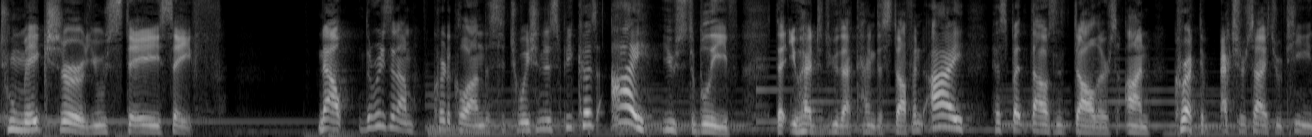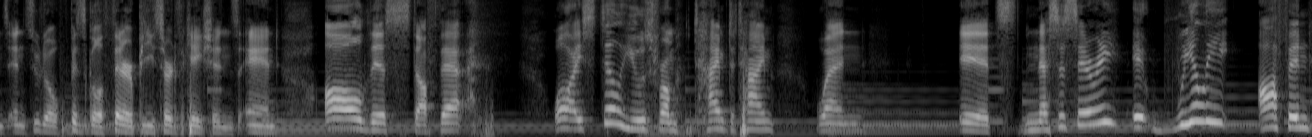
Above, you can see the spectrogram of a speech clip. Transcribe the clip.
to make sure you stay safe. Now, the reason I'm critical on this situation is because I used to believe that you had to do that kind of stuff, and I have spent thousands of dollars on corrective exercise routines and pseudo physical therapy certifications and all this stuff that, while I still use from time to time when it's necessary, it really often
